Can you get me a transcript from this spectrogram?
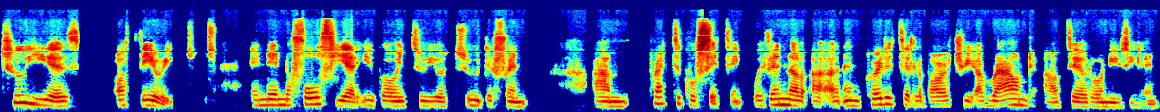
two years of theory, and then the fourth year you go into your two different um, practical setting within a, a, an accredited laboratory around Aotearoa, New Zealand.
